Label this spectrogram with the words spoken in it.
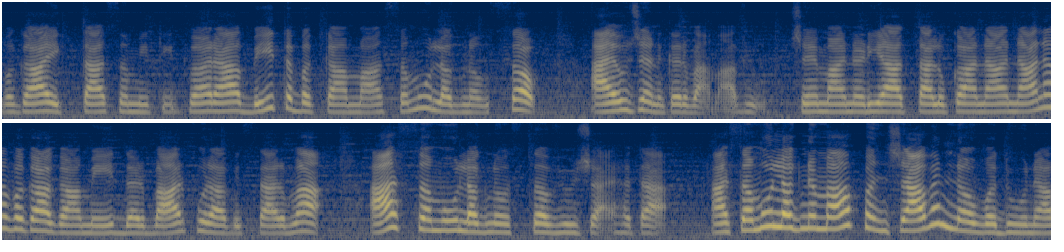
વગા એકતા સમિતિ દ્વારા બે તબક્કામાં સમૂહ લગ્ન ઉત્સવ આયોજન કરવામાં આવ્યું. જેમાં નડિયાદ તાલુકાના નાના વગા ગામે દરબારપુરા વિસ્તારમાં આ સમૂહ લગ્નોત્સવ યોજાયા હતા. આ સમૂહ લગ્નમાં પંચાવન નવવધુઓના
